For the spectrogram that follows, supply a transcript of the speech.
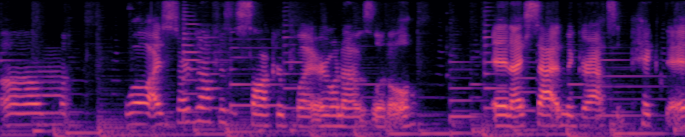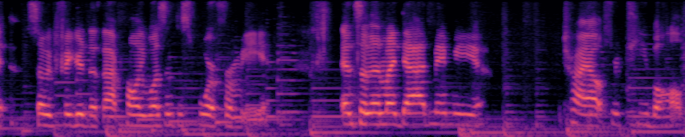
Um, well, I started off as a soccer player when I was little, and I sat in the grass and picked it. So we figured that that probably wasn't the sport for me. And so then my dad made me try out for t-ball,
